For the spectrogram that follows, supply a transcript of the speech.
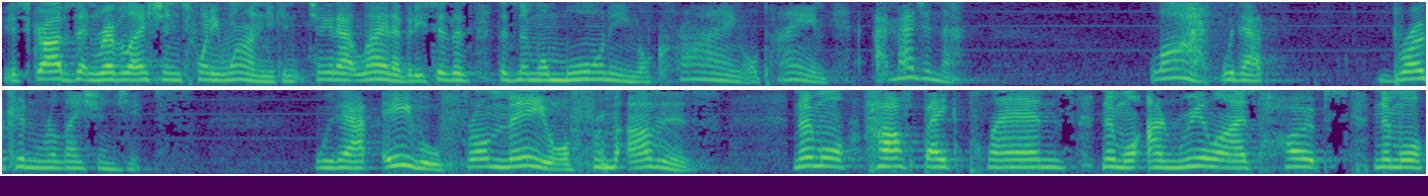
He describes it in Revelation 21. You can check it out later, but he says there's, there's no more mourning or crying or pain. Imagine that. Life without broken relationships, without evil from me or from others. No more half baked plans, no more unrealized hopes, no more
